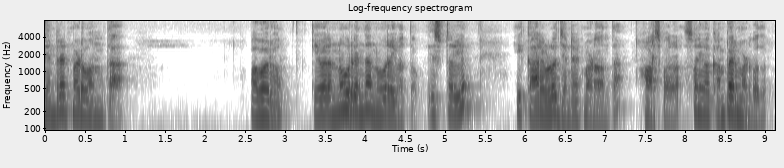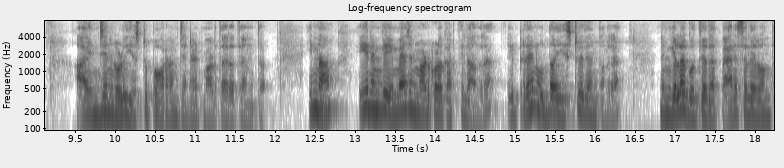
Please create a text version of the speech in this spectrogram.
ಜನ್ರೇಟ್ ಮಾಡುವಂಥ ಪವರು ಕೇವಲ ನೂರರಿಂದ ನೂರೈವತ್ತು ಇಷ್ಟರಲ್ಲಿ ಈ ಕಾರ್ಗಳು ಜನ್ರೇಟ್ ಮಾಡುವಂಥ ಹಾರ್ಸ್ ಪವರ್ ಸೊ ನೀವು ಕಂಪೇರ್ ಮಾಡ್ಬೋದು. ಆ ಇಂಜಿನ್ಗಳು ಎಷ್ಟು ಪವರನ್ನು ಜನ್ರೇಟ್ ಮಾಡ್ತಾ ಇರುತ್ತೆ ಅಂತ. ಇನ್ನು ಈ ನಿಮಗೆ ಇಮ್ಯಾಜಿನ್ ಮಾಡ್ಕೊಳಕ್ಕಾಗ್ತಿಲ್ಲ ಅಂದರೆ, ಈ ಟ್ರೈನ್ ಉದ್ದ ಎಷ್ಟು ಇದೆ ಅಂತಂದರೆ, ನಿಮಗೆಲ್ಲ ಗೊತ್ತಿದೆ ಪ್ಯಾರಿಸಲ್ಲಿರುವಂಥ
